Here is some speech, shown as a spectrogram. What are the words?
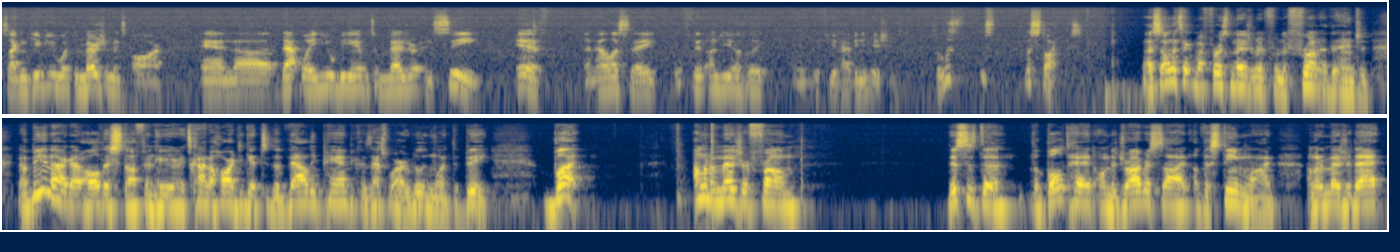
so I can give you what the measurements are. And uh, that way you'll be able to measure and see if an LSA will fit under your hood and if you have any issues. So let's, let's, let's start this. All right, so I'm gonna take my first measurement from the front of the engine. Now being that I got all this stuff in here, it's kind of hard to get to the valley pan because that's where I really want it to be. But I'm gonna measure from, this is the, the bolt head on the driver's side of the steam line. I'm gonna measure that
